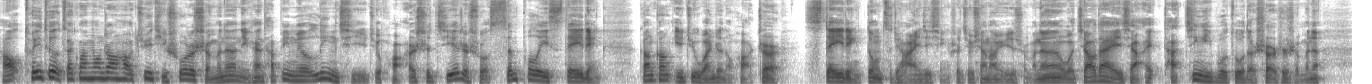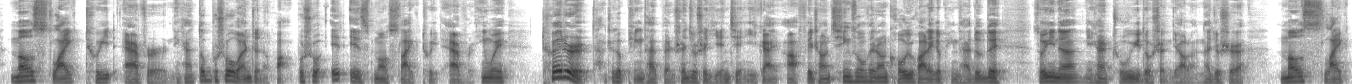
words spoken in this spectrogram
好，推特在官方账号具体说了什么呢？你看他并没有另起一句话，而是接着说 simply stating 刚刚一句完整的话，这儿 stating 动词加 ing 形式就相当于什么呢？我交代一下，哎，他进一步做的事儿是什么呢？Most like tweet ever，你看都不说完整的话，不说 it is most like tweet ever，因为 Twitter 它这个平台本身就是言简意赅啊，非常轻松、非常口语化的一个平台，对不对？所以呢，你看主语都省掉了，那就是 most liked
